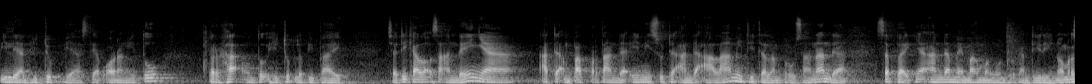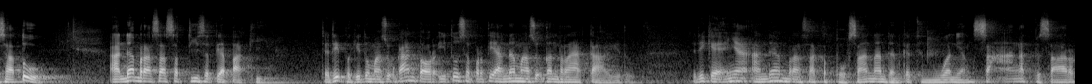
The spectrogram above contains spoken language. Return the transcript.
pilihan hidup ya, setiap orang itu berhak untuk hidup lebih baik. Jadi kalau seandainya ada empat pertanda ini sudah Anda alami di dalam perusahaan Anda, sebaiknya Anda memang mengundurkan diri. Nomor satu, Anda merasa sedih setiap pagi. Jadi begitu masuk kantor itu seperti Anda masuk ke neraka gitu. Jadi kayaknya Anda merasa kebosanan dan kejenuhan yang sangat besar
